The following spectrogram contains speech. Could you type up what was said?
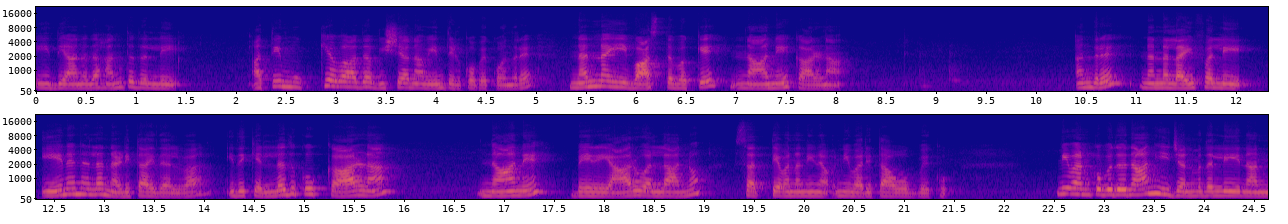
ಈ ಧ್ಯಾನದ ಹಂತದಲ್ಲಿ ಅತಿ ಮುಖ್ಯವಾದ ವಿಷಯ ನಾವೇನು ತಿಳ್ಕೋಬೇಕು ಅಂದರೆ, ನನ್ನ ಈ ವಾಸ್ತವಕ್ಕೆ ನಾನೇ ಕಾರಣ. ಅಂದರೆ, ನನ್ನ ಲೈಫಲ್ಲಿ ಏನೇನೆಲ್ಲ ನಡೀತಾ ಇದೆ ಅಲ್ವಾ? ಇದಕ್ಕೆಲ್ಲದಕ್ಕೂ ಕಾರಣ ನಾನೇ, ಬೇರೆ ಯಾರೂ ಅಲ್ಲ ಅನ್ನೋ ಸತ್ಯವನ್ನು ನೀನು ನೀವು ಅರಿತಾ ಹೋಗಬೇಕು. ನೀವು ಅನ್ಕೋಬೋದು ನಾನು ಈ ಜನ್ಮದಲ್ಲಿ ನಾನು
